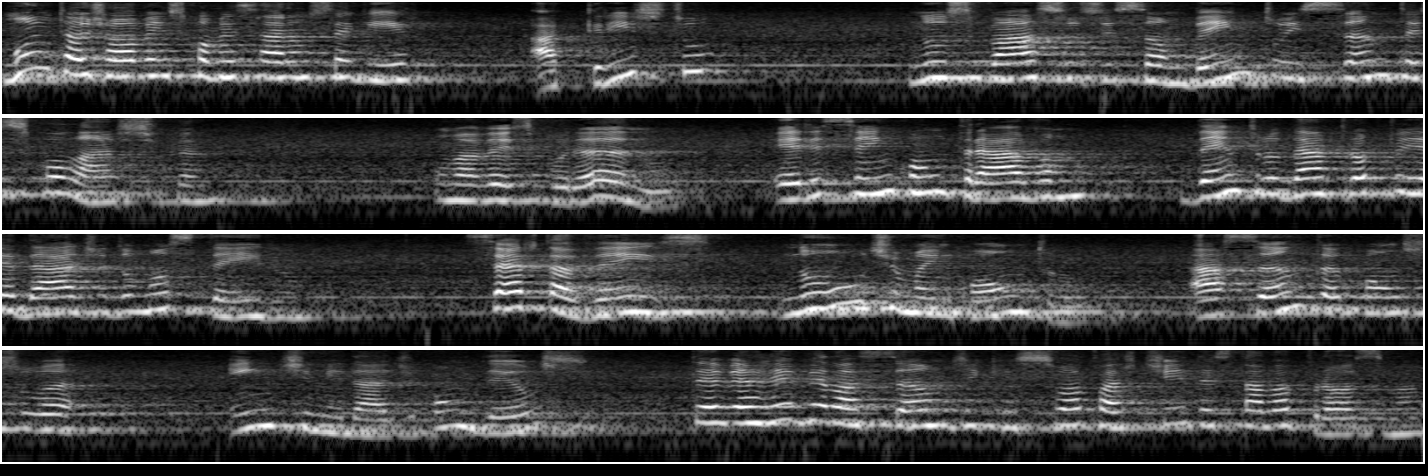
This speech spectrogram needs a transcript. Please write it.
Muitas jovens começaram a seguir a Cristo nos passos de São Bento e Santa Escolástica. Uma vez por ano, eles se encontravam dentro da propriedade do mosteiro. Certa vez, no último encontro, a santa, com sua intimidade com Deus, teve a revelação de que sua partida estava próxima.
